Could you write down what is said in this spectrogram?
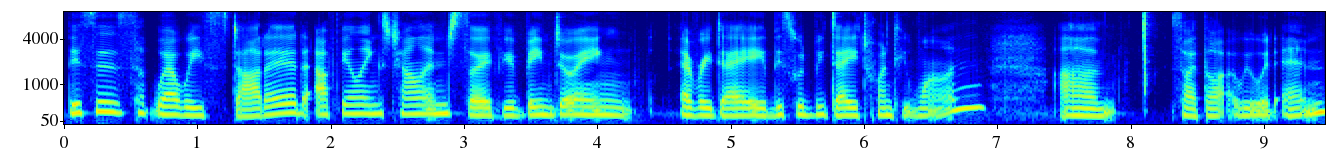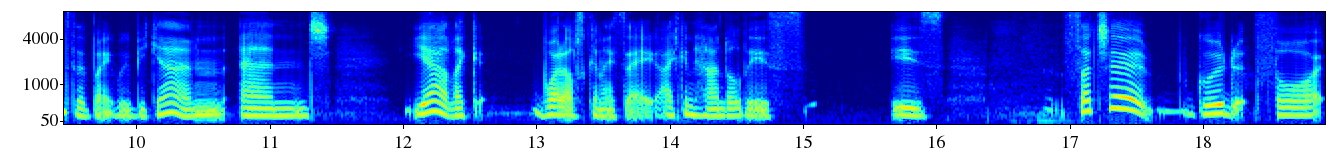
this is where we started our feelings challenge. So, if you've been doing every day, this would be day 21. Um, so, I thought we would end the way we began. And yeah, like, what else can I say? I can handle this is such a good thought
